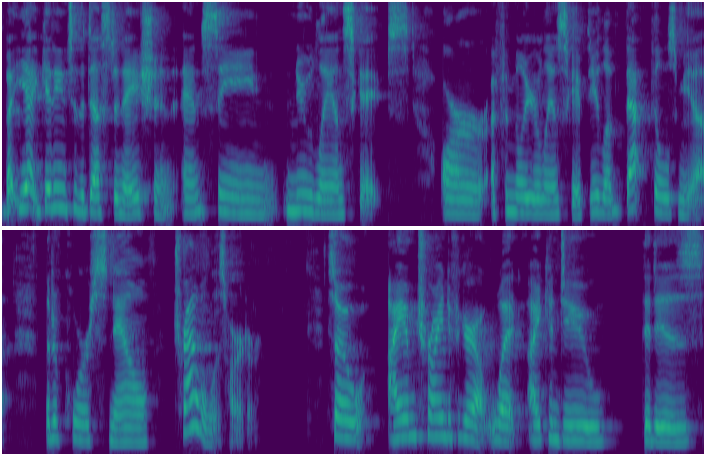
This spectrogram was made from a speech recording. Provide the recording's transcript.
But yet, getting to the destination and seeing new landscapes or a familiar landscape that you love, that fills me up. But of course, now travel is harder. So I am trying to figure out what I can do that is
